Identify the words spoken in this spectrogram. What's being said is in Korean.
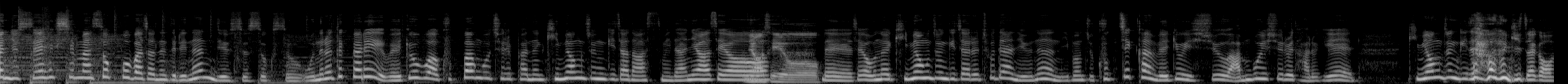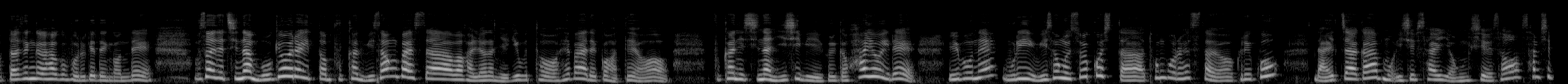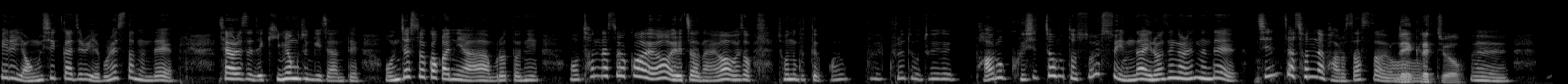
시간 뉴스의 핵심만 쏙 뽑아 전해드리는 뉴스 쏙쏙. 오늘은 특별히 외교부와 국방부 출입하는 김영준 기자 나왔습니다. 안녕하세요. 안녕하세요. 네, 제가 오늘 김영준 기자를 초대한 이유는 이번 주 굵직한 외교 이슈, 안보 이슈를 다루기엔 김영준 기자라는 기자가 없다 생각하고 부르게 된 건데 우선 이제 지난 목요일에 있던 북한 위성 발사와 관련한 얘기부터 해봐야 될 것 같아요. 북한이 지난 22일 그러니까 화요일에 일본에 우리 위성을 쏠 것이다 통보를 했어요. 그리고 날짜가 뭐 24일 0시에서 31일 0시까지로 예고를 했었는데 제가 그래서 이제 김영준 기자한테 언제 쏠 것 같냐 물었더니 어, 첫날 쏠 거예요 이랬잖아요. 그래서 저는 그때 아유 그래도 어떻게 바로 그 시점부터 쏠 수 있나 이런 생각을 했는데 진짜 첫날 바로 쐈어요. 네, 그랬죠. 네.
